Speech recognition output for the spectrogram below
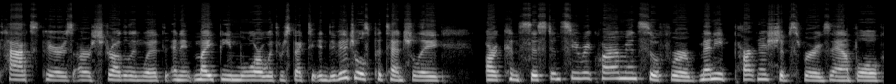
taxpayers are struggling with, and it might be more with respect to individuals potentially, are consistency requirements. So for many partnerships, for example,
